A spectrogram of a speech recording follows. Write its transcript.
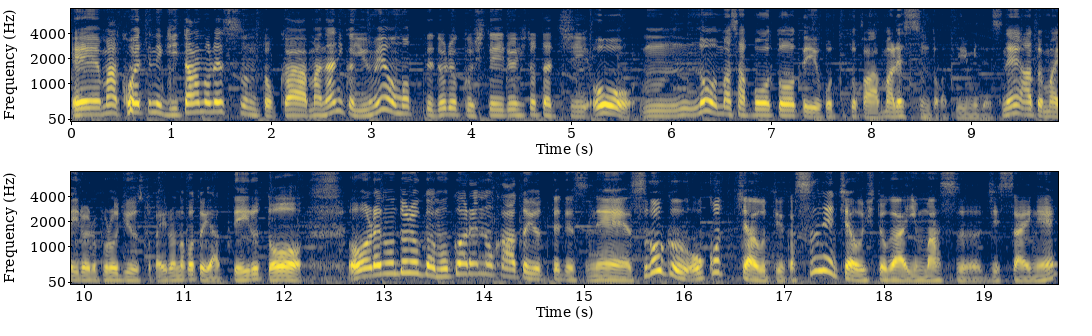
えー、まあこうやってねギターのレッスンとか、まあ、何か夢を持って努力している人たちをんの、まあ、サポートっていうこととか、まあ、レッスンとかっていう意味ですねあとまあいろいろプロデュースとかいろんなことをやっていると俺の努力は報われんのかと言ってですねすごく怒っちゃうというか拗ねちゃう人がいます実際ね。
